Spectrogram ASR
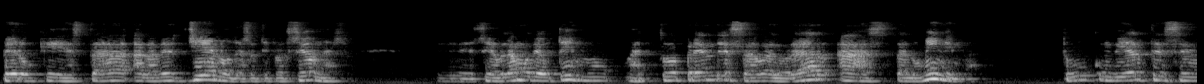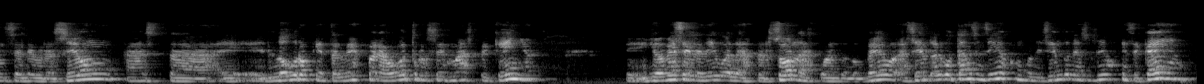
pero que está a la vez lleno de satisfacciones. Eh, si hablamos de autismo, tú aprendes a valorar hasta lo mínimo. Tú conviertes en celebración hasta eh, el logro que tal vez para otros es más pequeño. Eh, yo a veces le digo a las personas cuando los veo haciendo algo tan sencillo como diciéndole a sus hijos que se callen,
